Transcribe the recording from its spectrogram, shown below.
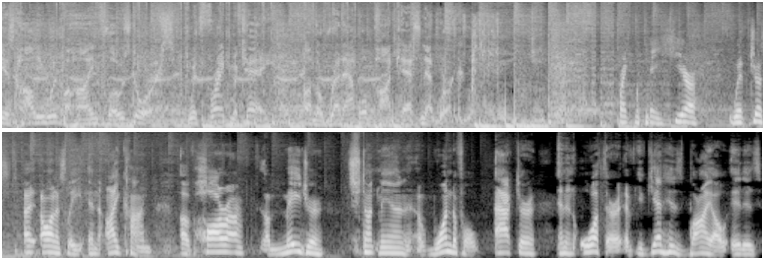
is Hollywood Behind Closed Doors with Frank Mackay on the Red Apple Podcast Network. Frank Mackay here with just uh, honestly an icon of horror, a major stuntman, a wonderful actor, and an author. If you get his bio, it is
